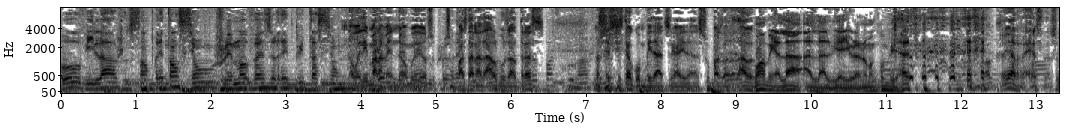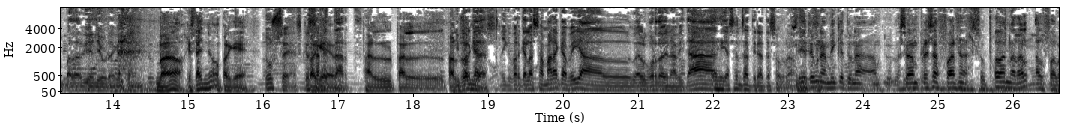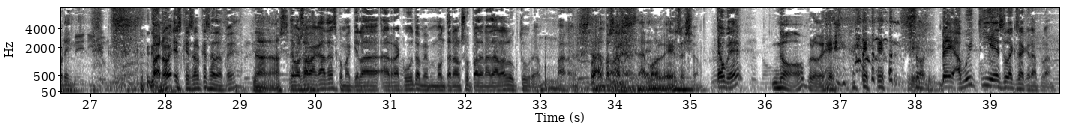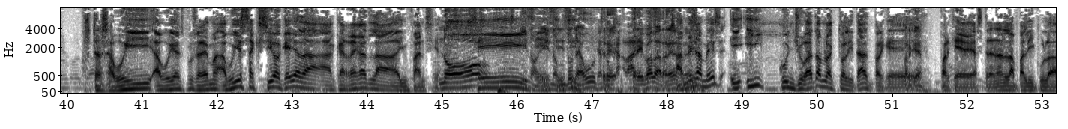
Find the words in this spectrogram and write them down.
Au village sans prétention, j'ai mauvaise réputation. No ho he dit malament, no? Vull dir, els sopars de Nadal, vosaltres... No sé si esteu convidats gaire a sopars de Nadal. Home, a mi el, de, el del Via Lliure no m'han convidat. No hi ha res de sopar de dia lliure aquest any. bueno, aquest any no, perquè... No ho sé, és que s'ha fet tard. Pel, pel, I pels perquè, ondes. I perquè la setmana que ve hi ha el, el Gordo de Navidad, ja se'ns ha tirat a sobre. Sí, tinc un amic que té una... La seva empresa fan el sopar de Nadal al febrer. Bueno, és que és el que s'ha de fer. No, no, sí. Llavors, a vegades, com aquí a, la, a RAC1, també munten el sopar de Nadal a l'octubre. Bueno, no passa res. està molt bé. És això. Teu bé? No, però bé. sí. Bé, avui qui és l'execrable? Ostres, avui, avui ens posarem... Avui és secció aquella de a carrega't la infància. No! Sí, Hosti, sí, no sí, em doneu sí. tre treva de res. A eh? més a més, i, i conjugat amb l'actualitat, perquè, Per què? perquè estrenen la pel·lícula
